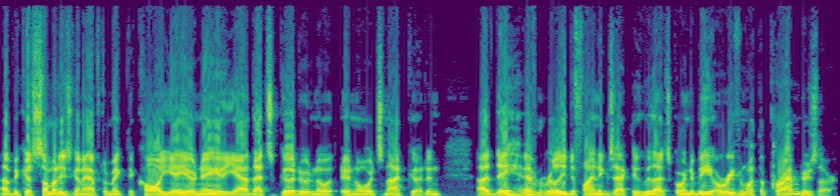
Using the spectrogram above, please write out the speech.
Uh, because somebody's going to have to make the call, yay or nay. Yeah, that's good, or no, or no, it's not good. And uh, they haven't really defined exactly who that's going to be, or even what the parameters are.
